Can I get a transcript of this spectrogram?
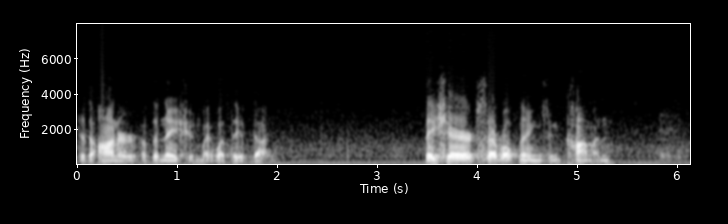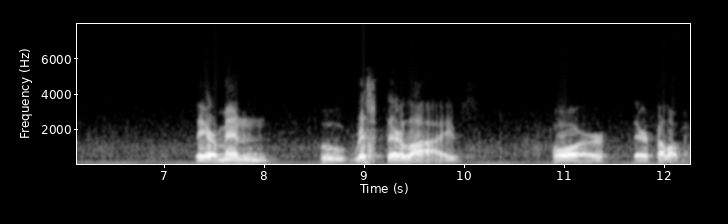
to the honor of the nation by what they have done. They share several things in common. They are men who risk their lives for their fellow men.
